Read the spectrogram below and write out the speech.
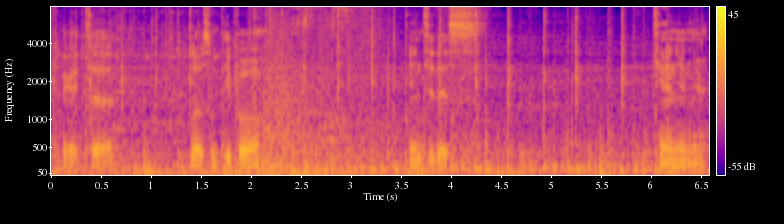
I get to blow some people into this canyon here.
